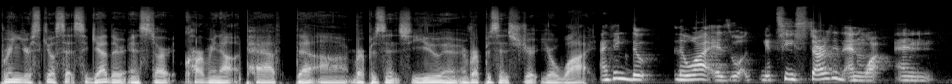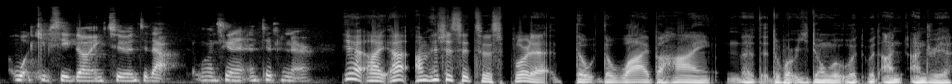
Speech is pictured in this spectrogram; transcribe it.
bring your skill sets together and start carving out a path that uh, represents you and, and represents your your why. I think the the why is what gets you started and what and what keeps you going to into that once you're an entrepreneur. Yeah, like I, am interested to explore that the the why behind the, the, work you're doing with with, with Andariya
